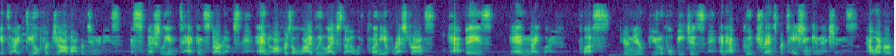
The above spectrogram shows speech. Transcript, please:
It's ideal for job opportunities, especially in tech and startups, and offers a lively lifestyle with plenty of restaurants, cafes, and nightlife. Plus, you're near beautiful beaches and have good transportation connections. However,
